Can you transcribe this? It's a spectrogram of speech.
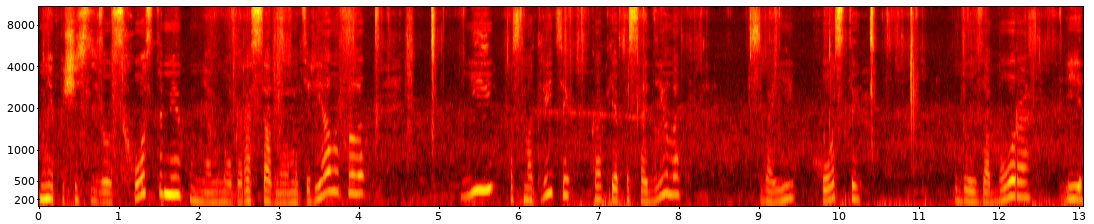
Мне посчастливилось с хостами. У меня много рассадного материала было. И посмотрите, как я посадила свои хосты вдоль забора. И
